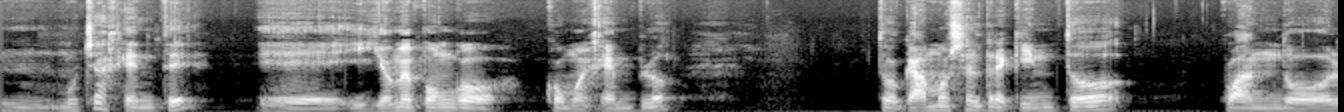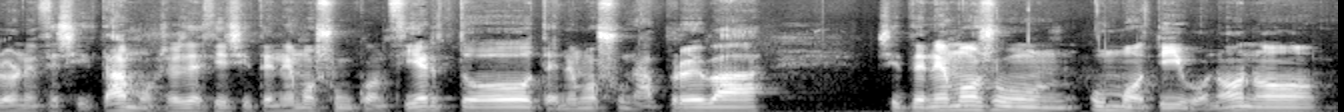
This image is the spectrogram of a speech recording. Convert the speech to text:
Mucha gente, eh, y yo me pongo como ejemplo, tocamos el requinto cuando lo necesitamos. Es decir, si tenemos un concierto, tenemos una prueba, si tenemos un, un motivo, ¿no? ¿no?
